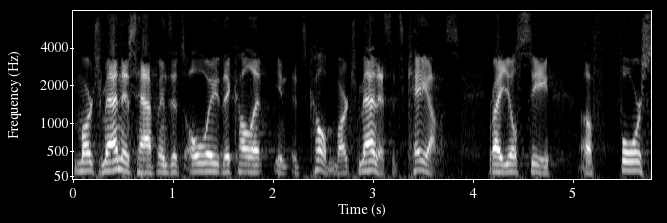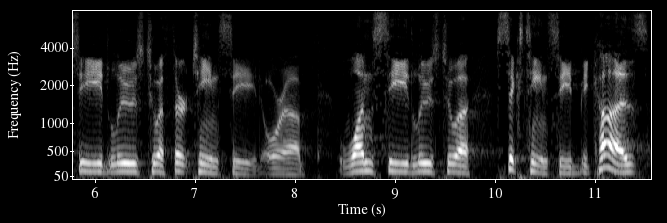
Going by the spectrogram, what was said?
March Madness happens, it's always, they call it, it's called March Madness. It's chaos, right? You'll see a four seed lose to a 13 seed or a one seed lose to a 16 seed because,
